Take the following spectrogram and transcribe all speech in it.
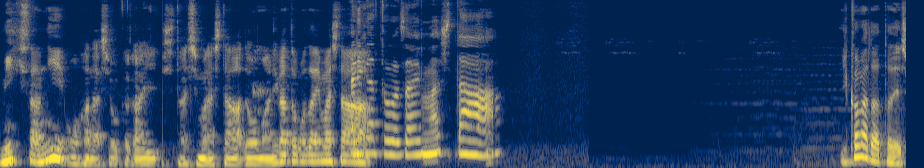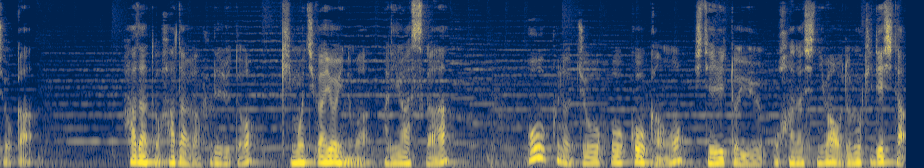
美希さんにお話をお伺いいたしました。どうもありがとうございました。ありがとうございました。いかがだったでしょうか？肌と肌が触れると気持ちが良いのはありますが、多くの情報交換をしているというお話には驚きでした。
